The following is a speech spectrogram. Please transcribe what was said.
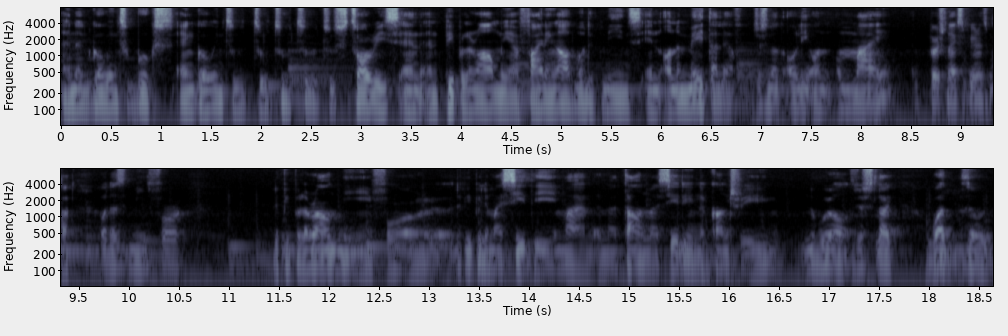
And then go into books and go into to, to, to, to stories and, and people around me and finding out what it means in on a meta level, just not only on, on my personal experience, but what does it mean for the people around me, for the people in my city, in my, in my town, my city, in the country, in the world. Just like what the,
